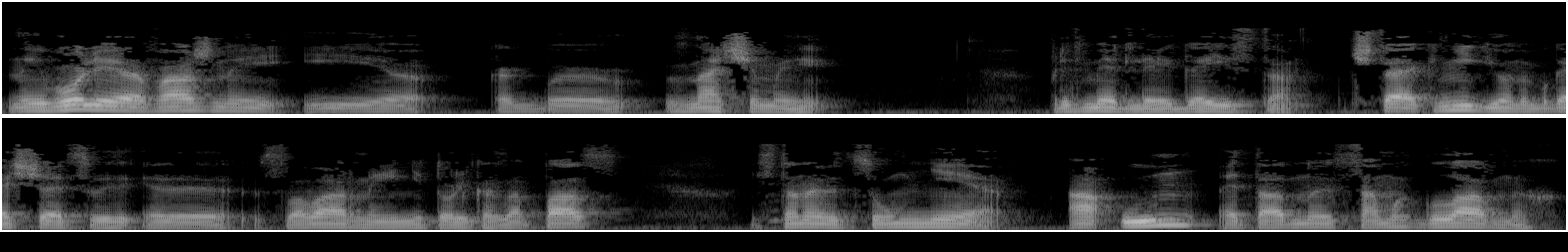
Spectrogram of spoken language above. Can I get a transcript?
Наиболее важный и как бы значимый предмет для эгоиста. Читая книги, он обогащает свой э, словарный и не только запас и становится умнее. А ум – это одно из самых главных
